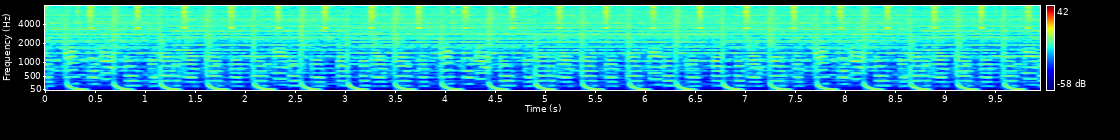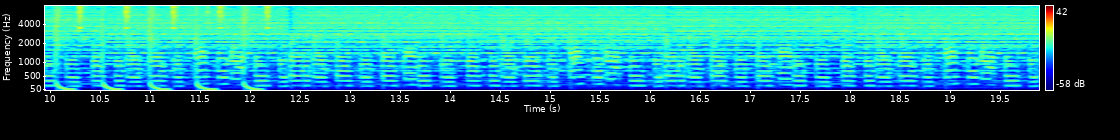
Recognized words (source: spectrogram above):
スタートダンスで得たときのプロフェッショナルでスタートダンスで得たときのプロフェッショナルでスタートダンスで得たときのプロフェッショナルでスタートダンスで得たときのプロフェッショナルでスタートダンスで得たときのプロフェッショナルでスタートダンスで得たときのプロフェッショナルでスタートダンスで得たときのプロフェッショナルでスタートダンスで得たときのプロフェッショナルでスタートダンスで得たときのプロフェッショナルでスタートダンスで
